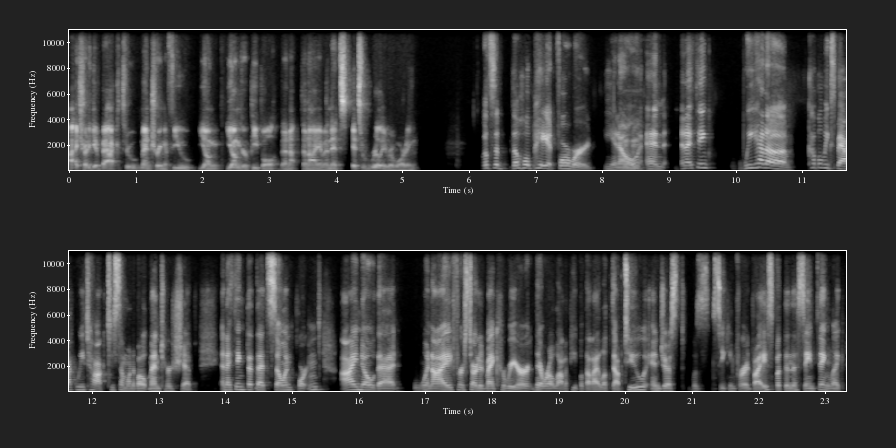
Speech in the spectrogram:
i try to give back through mentoring a few young younger people than than i am and it's it's really rewarding well it's the, the whole pay it forward you know mm-hmm. and and i think we had a couple weeks back we talked to someone about mentorship and i think that that's so important. I know that when i first started my career there were a lot of people that i looked up to and just was seeking for advice but then the same thing like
